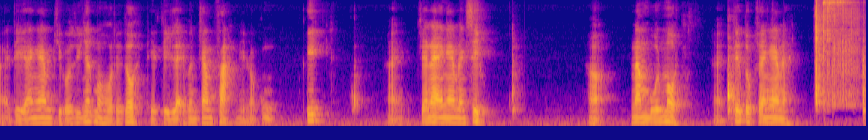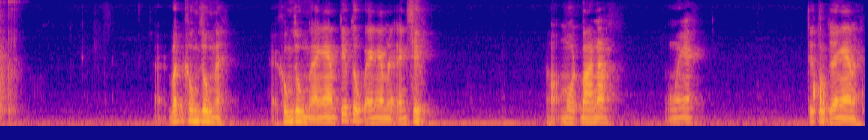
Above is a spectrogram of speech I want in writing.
đấy, thì anh em chỉ có duy nhất một hột thế thôi thì tỷ lệ phần trăm phản thì nó cũng ít. Đấy, cái này anh em đánh xỉu. Đó, 541 Đấy, tiếp tục cho anh em này. Đấy, vẫn không dung này. Đấy, không dung anh em tiếp tục anh em lại đánh xỉu. Đó, 135 đúng không anh em? Tiếp tục cho anh em này.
